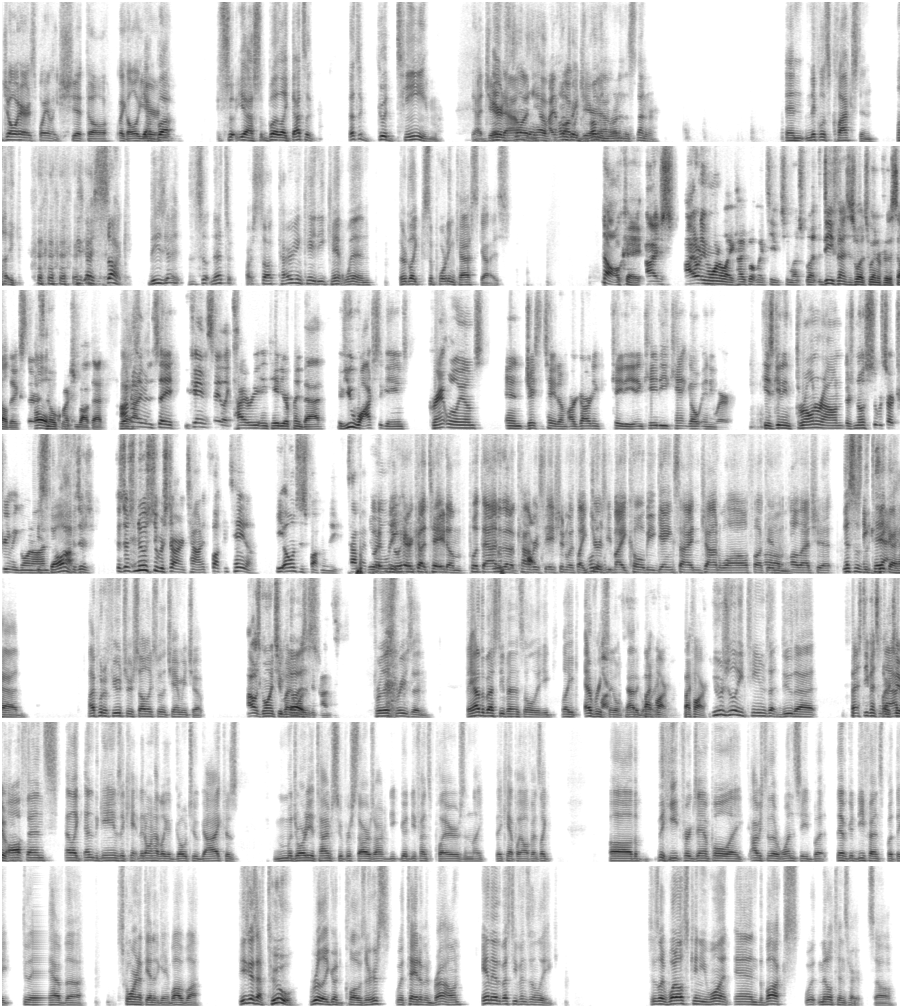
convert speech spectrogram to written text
Joe Harris playing like shit though, like all Yeah, year. but so yeah, so, but like that's a that's a good team. yeah, Jarrett And Allen. They have I Andre Drummond Allen. running the center, and Nicholas Claxton. Like these guys suck. These guys so Nets are suck. Kyrie and KD can't win. They're like supporting cast guys. No, okay. I just I don't even want to like hype up my team too much, but the defense is what's winning for the Celtics. There's Oh. no question about that. I'm not even to say you can't even say like Kyrie and KD are playing bad. If you watch the games, Grant Williams and Jayson Tatum are guarding KD, and KD can't go anywhere. He's getting thrown around. There's no superstar treatment going on because there's because there's new superstar in town. It's fucking Tatum. He owns his fucking league. Top five player in the New league. haircut Tatum. Put that in the conversation with like Jersey by Kobe, gang sign, John Wall, fucking Um, all that shit. This is the take I had. I put a future Celtics with the championship I was going to, but it wasn't Because- the odds. for this reason. They have the best defense in the league, like every Far. single category. By far, by far, Usually, teams that do that best defense player too. offense at like end of the games. They can't. They don't have like a go-to guy because majority of times superstars aren't de- good defense players and like they can't play offense. Like uh the the Heat, for example, like obviously they're one seed, but they have good defense. But they do they have the scoring at the end of the game? Blah blah blah. These guys have two really good closers with Tatum and Brown, and they have the best defense in the league. So it's like, what else can you want? And the Bucks with Middleton's hurt, so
